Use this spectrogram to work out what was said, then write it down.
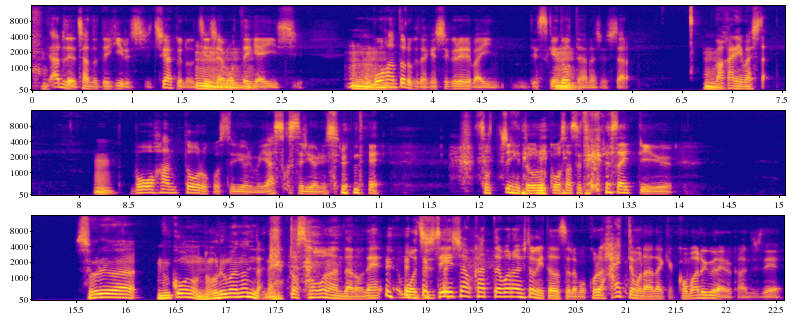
ある程度ちゃんとできるし、近くの自転車持ってきゃいいし、うん防犯登録だけしてくれればいいんですけど、うんって話をしたら、うんわかりました。うん。防犯登録をするよりも安くするようにするんで、そっちに登録をさせてくださいっていう、それは向こうのノルマなんだね。とそうなんだろうね。もう自転車を買ってもらう人がいたとすら、もうこれ入ってもらわなきゃ困るぐらいの感じで、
